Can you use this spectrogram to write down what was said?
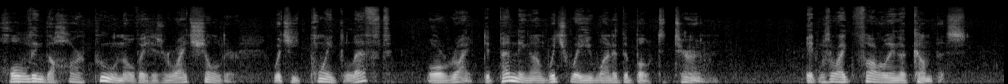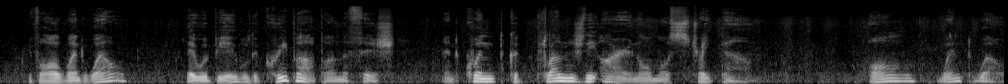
holding the harpoon over his right shoulder, which he'd point left or right, depending on which way he wanted the boat to turn. It was like following a compass. If all went well, they would be able to creep up on the fish, and Quint could plunge the iron almost straight down. All went well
